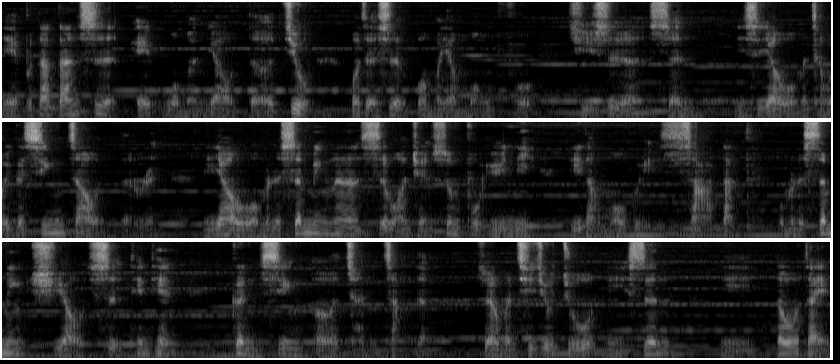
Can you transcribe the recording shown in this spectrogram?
也不单单是哎我们要得救，或者是我们要蒙福。其实神，你是要我们成为一个新造的人，你要我们的生命呢是完全顺服于你，抵挡魔鬼撒旦。我们的生命需要是天天。更新而成长的，所以我们祈求主，你生，你都在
